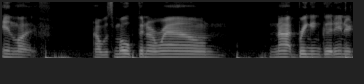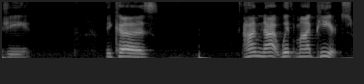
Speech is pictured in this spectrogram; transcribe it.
in life. I was moping around, not bringing good energy because I'm not with my peers.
